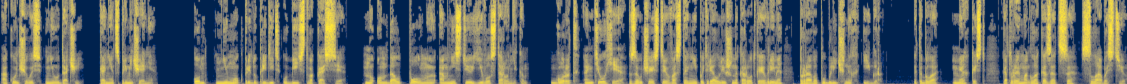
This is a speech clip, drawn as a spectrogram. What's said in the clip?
окончилась неудачей. Конец примечания. Он не мог предупредить убийство Кассия, но он дал полную амнистию его сторонникам. Город Антиохия за участие в восстании потерял лишь на короткое время право публичных игр. Это была мягкость, которая могла казаться слабостью.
